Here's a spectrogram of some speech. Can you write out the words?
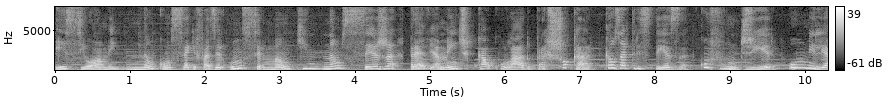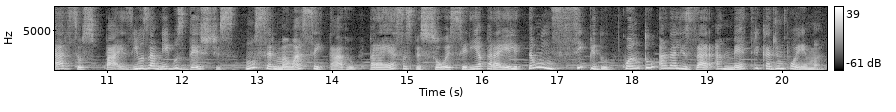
Esse homem não consegue fazer um sermão que não seja previamente calculado para chocar, causar tristeza, confundir ou humilhar seus pais e os amigos destes. Um sermão aceitável para essas pessoas seria para ele tão insípido quanto analisar a métrica de um poema.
